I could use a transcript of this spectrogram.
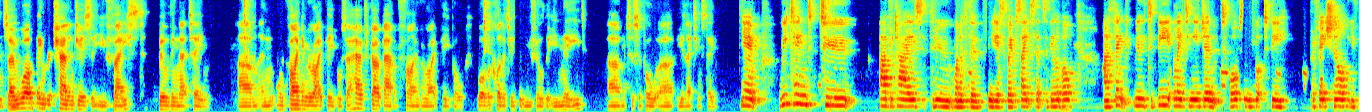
Yeah. So, what have been the challenges that you faced building that team um, and, and, finding the right people? So, how do you go about and find the right people? What are the qualities that you feel that you need um, to support uh, your lettings team? Yeah, we tend to advertise through one of the various websites that's available. And I think really to be a letting agent, obviously you've got to be professional. You've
